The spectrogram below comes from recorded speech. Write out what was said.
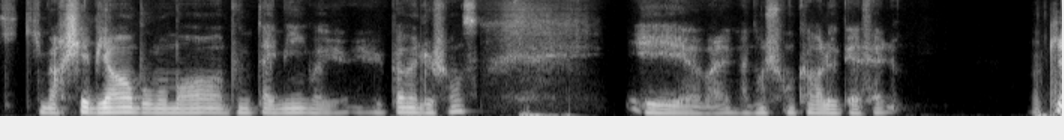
qui qui marchait bien au bon moment, un bon timing, ouais, j'ai j'ai eu pas mal de chance et heu, voilà, maintenant je suis encore à l'EPFL. OK.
